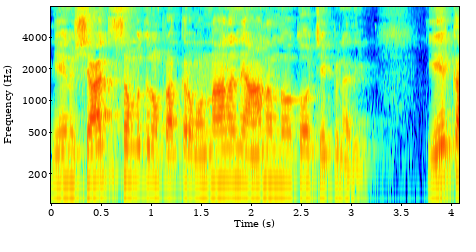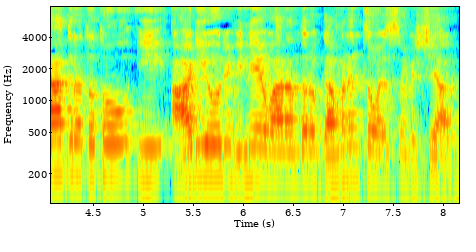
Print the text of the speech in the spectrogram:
నేను శాంతి సముద్రం ప్రక్కన ఉన్నానని ఆనందంతో చెప్పినది. ఏకాగ్రతతో ఈ ఆడియోని వినే వారందరూ గమనించవలసిన విషయాలు.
